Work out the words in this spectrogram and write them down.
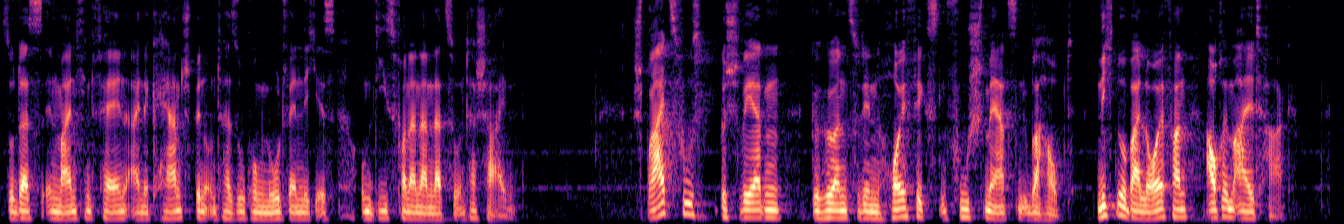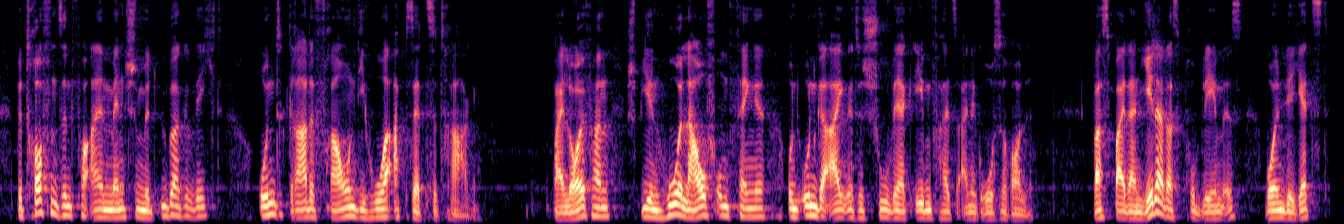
sodass in manchen Fällen eine Kernspinnuntersuchung notwendig ist, um dies voneinander zu unterscheiden. Spreizfußbeschwerden gehören zu den häufigsten Fußschmerzen überhaupt. Nicht nur bei Läufern, auch im Alltag. Betroffen sind vor allem Menschen mit Übergewicht und gerade Frauen, die hohe Absätze tragen. Bei Läufern spielen hohe Laufumfänge und ungeeignetes Schuhwerk ebenfalls eine große Rolle. Was bei Daniela das Problem ist, wollen wir jetzt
